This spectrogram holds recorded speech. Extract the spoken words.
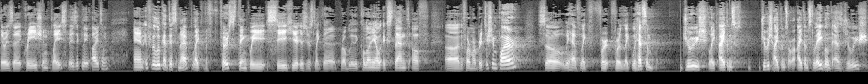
There is a creation place, basically, item. And if we look at this map, like the first thing we see here is just like the probably the colonial extent of uh, the former British Empire. So we have like for, for like we have some Jewish like items, Jewish items or items labeled as Jewish,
